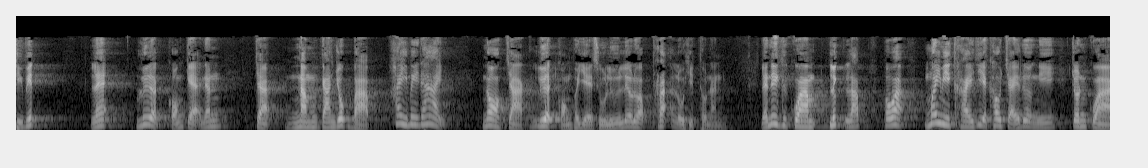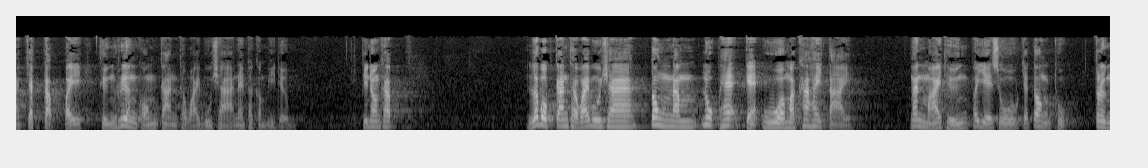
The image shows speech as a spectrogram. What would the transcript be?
ชีวิต และเลือดของแกะนั้นจะนำการยกบาปให้ไม่ได้ นอกจากเลือดของพระเยซูหรือเรียกว่าพระโลหิตเท่านั้น และนี่คือความลึกลับ ราะว่าไม่มีใครที่จะเข้าใจเรื่องนี้ จนกว่าจะกลับไปถึงเรื่องของการถวายบูชาในพระคัมภีร์เดิม พี่น้องครับ ระบบการถวายบูชาต้องนำลูกแพะแกะวัวมาฆ่าให้ตาย นั่นหมายถึงพระเยซูจะต้องถูกตรึง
